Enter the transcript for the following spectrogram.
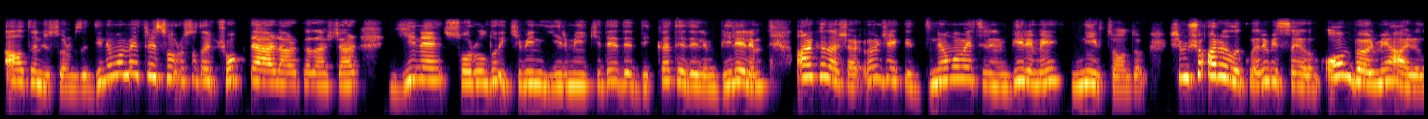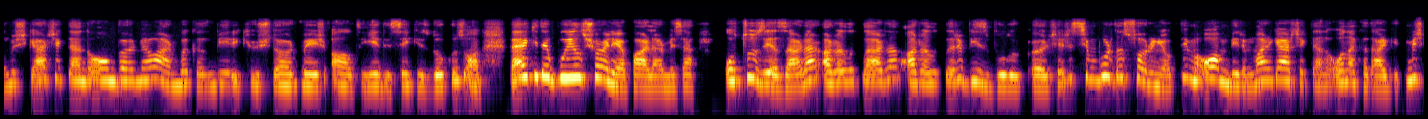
6. sorumuza. Dinamometre sorusu da çok değerli arkadaşlar. Yine soruldu 2022'de de dikkat edelim, bilelim. Arkadaşlar öncelikle dinamometrenin birimi Newton'du. Şimdi şu aralıkları bir sayalım. 10 bölmeye ayrılmış. Gerçekten de 10 bölme var mı? Bakalım 1, 2, 3, 4, 5, 6, 7, 8, 9, 10. Belki de bu yıl şöyle yaparlar mesela. 30 yazarlar. Aralıklardan aralıkları biz bulup ölçeriz. Şimdi burada sorun yok değil mi? 10 birim var. Gerçekten de 10'a kadar gitmiş.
